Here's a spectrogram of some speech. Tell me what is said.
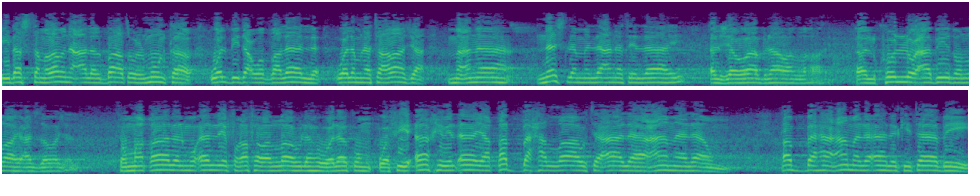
إذا استمررنا على الباطل والمنكر والبدع والضلال ولم نتراجع معناه نسلم من لعنة الله؟ الجواب لا والله. الكل عبيد الله عز وجل. ثم قال المؤلف غفر الله له ولكم وفي آخر الآية قبح الله تعالى عملهم. قبح عمل أهل الكتاب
